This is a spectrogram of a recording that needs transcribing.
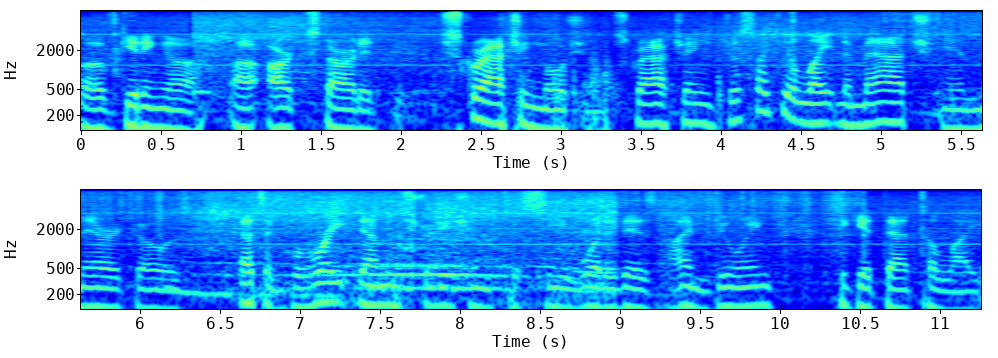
of getting a, a arc started. Scratching motion. Scratching, just like you lighten a match, and there it goes. That's a great demonstration to see what it is I'm doing to get that to light.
